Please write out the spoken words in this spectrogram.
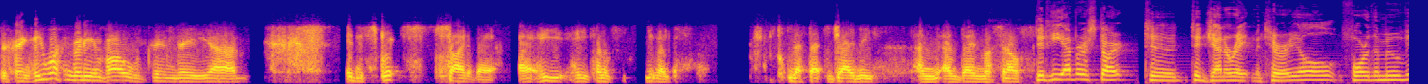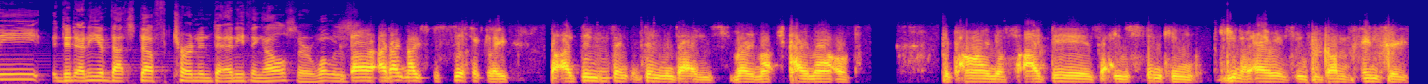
the thing. He wasn't really involved in the um, in the script side of it. Uh, he he kind of you know left that to Jamie and and then myself. Did he ever start to to generate material for the movie? Did any of that stuff turn into anything else, or what was? Uh, I don't know specifically, but I do think that Demon Days very much came out of the kind of ideas that he was thinking, you know, areas he would have gone into.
